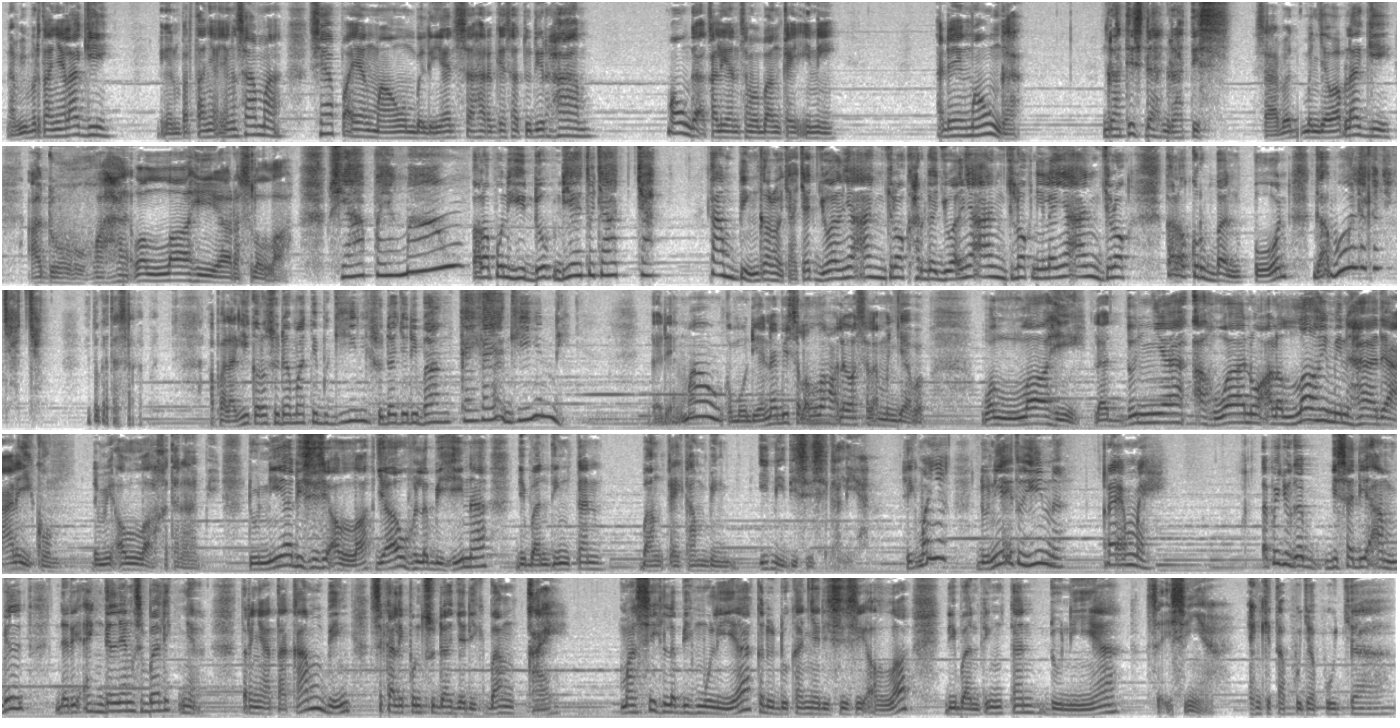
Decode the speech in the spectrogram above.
Nabi bertanya lagi dengan pertanyaan yang sama. Siapa yang mau membelinya seharga satu dirham? Mau nggak kalian sama bangkai ini? Ada yang mau nggak? Gratis dah, gratis. Sahabat menjawab lagi, Aduh, wallahi ya Rasulullah. Siapa yang mau? Kalaupun hidup, dia itu cacat. Kambing kalau cacat jualnya anjlok, harga jualnya anjlok, nilainya anjlok. Kalau kurban pun gak boleh kan yang cacat. Itu kata sahabat. Apalagi kalau sudah mati begini, sudah jadi bangkai kayak gini. Gak ada yang mau. Kemudian Nabi Shallallahu Alaihi Wasallam menjawab, Wallahi la dunya ahwanu ala Allah min hada alaikum. Demi Allah kata Nabi, dunia di sisi Allah jauh lebih hina dibandingkan bangkai kambing ini di sisi kalian. Hikmahnya, dunia itu hina, remeh. Tapi juga bisa diambil dari angle yang sebaliknya. Ternyata kambing sekalipun sudah jadi bangkai, masih lebih mulia kedudukannya di sisi Allah dibandingkan dunia seisinya. Yang kita puja-puja,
